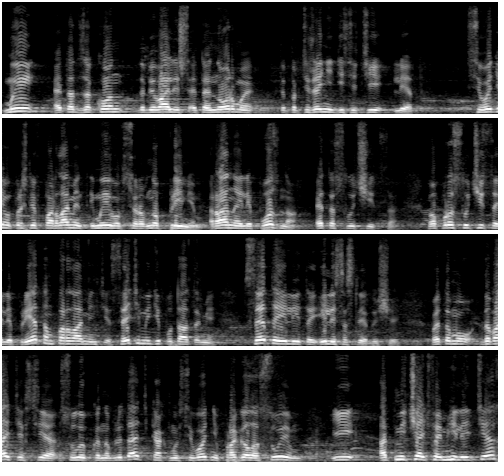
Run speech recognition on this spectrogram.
Мы этот закон добивались этой нормы на протяжении 10 лет. Сегодня мы пришли в парламент, и мы его все равно примем. Рано или поздно это случится. Вопрос, случится ли при этом парламенте, с этими депутатами, с этой элитой или со следующей. Поэтому давайте все с улыбкой наблюдать, как мы сегодня проголосуем и отмечать фамилии тех,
